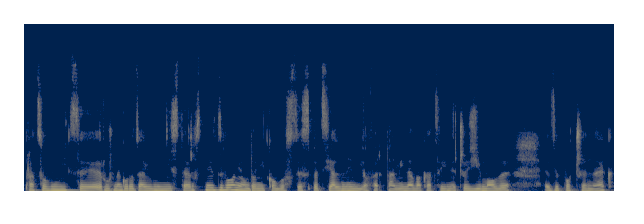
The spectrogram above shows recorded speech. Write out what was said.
pracownicy różnego rodzaju ministerstw nie dzwonią do nikogo ze specjalnymi ofertami na wakacyjny czy zimowy wypoczynek.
